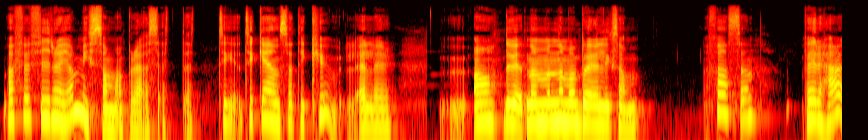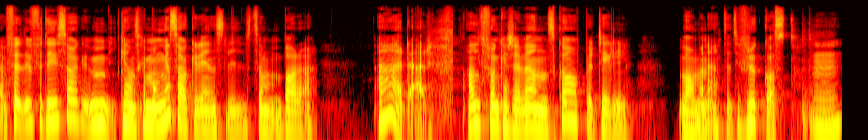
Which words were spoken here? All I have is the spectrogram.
varför firar jag midsommar på det här sättet? Ty, tycker jag ens att det är kul? Eller, ja, du vet, när man, när man börjar liksom, fasen, vad är det här? För, för det är saker, ganska många saker i ens liv som bara är där. Allt från kanske vänskaper till vad man äter till frukost. Mm.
